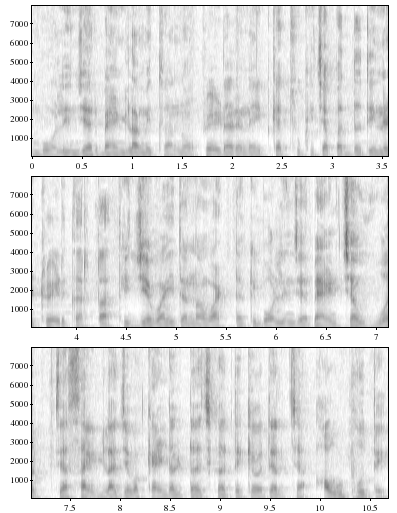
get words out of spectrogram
बॉलिंजर बँडला मित्रांनो ट्रेडर यांना इतक्या चुकीच्या पद्धतीने ट्रेड करतात की जेव्हाही त्यांना वाटतं की बॉलिंजर बँडच्या वरच्या साईडला जेव्हा कॅन्डल टच करते किंवा त्याच्या आउट होते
